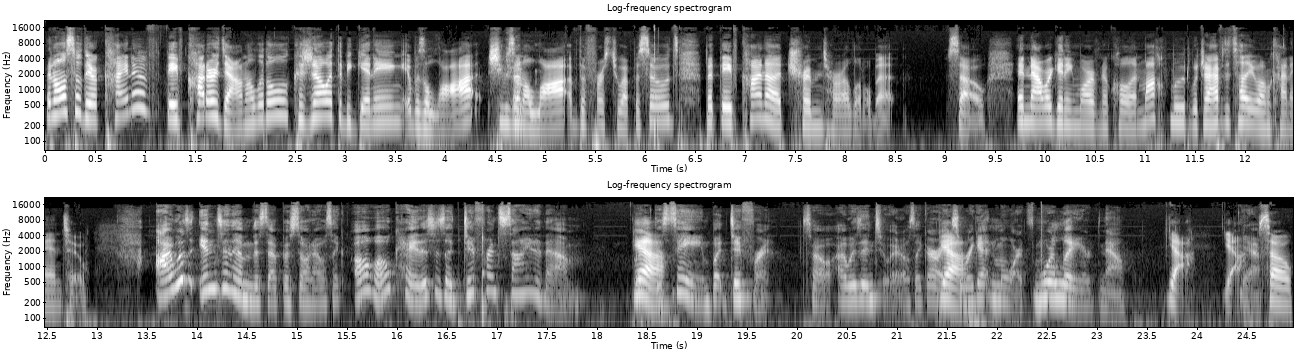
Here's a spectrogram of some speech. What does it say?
and also they're kind of they've cut her down a little because you know at the beginning it was a lot. She was in a lot of the first two episodes, but they've kind of trimmed her a little bit. So, and now we're getting more of Nicole and Mahmoud, which I have to tell you, I'm kind of into. I was into them this episode. I was like, oh, okay, this is a different side of them. Like, Yeah. the same but different. So I was into it. I was like, all right, Yeah. so we're getting more. It's more layered now. Yeah, yeah. Yeah. So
